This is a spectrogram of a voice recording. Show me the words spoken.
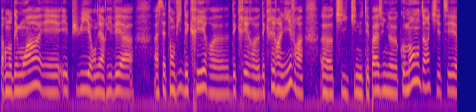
pendant des mois, et, et puis on est arrivé à, à cette envie d'écrire euh, d'écrire euh, d'écrire un livre euh, qui, qui n'était pas une commande, hein, qui était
